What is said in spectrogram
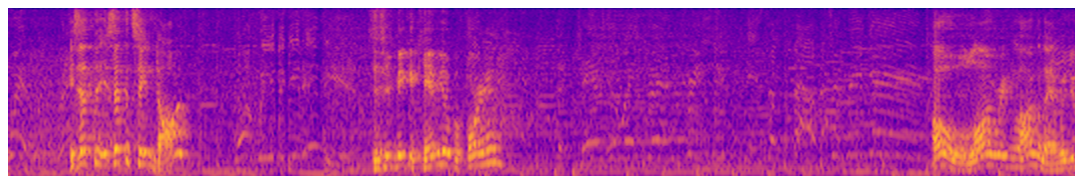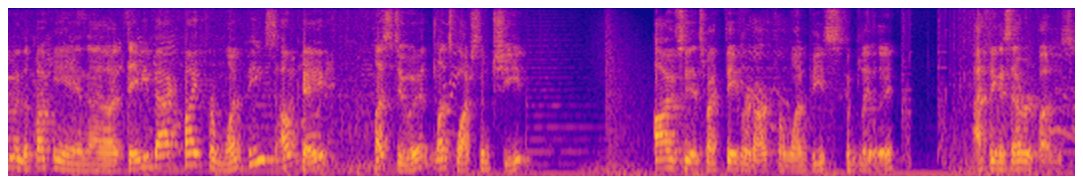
Will Is that the is that the same dog? How we even get in here? Did he make a cameo beforehand? Oh, Long Ring Longland. We're doing the fucking uh, Davy back fight from One Piece? Okay. Let's do it. Let's watch them cheat. Obviously, it's my favorite arc from One Piece, completely. I think it's everybody's.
